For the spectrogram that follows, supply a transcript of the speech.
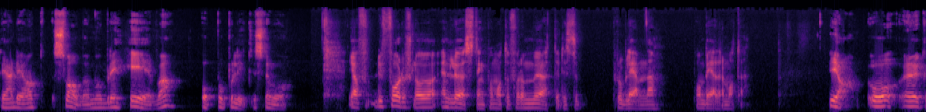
det er det at Svalbard må bli heva opp på politisk nivå. Ja, du foreslår en løsning på en måte for å møte disse problemene på en bedre måte. Ja, og eh,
